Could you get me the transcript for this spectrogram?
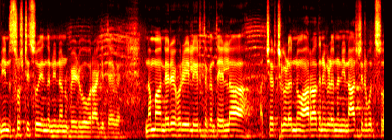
ನೀನು ಸೃಷ್ಟಿಸು ಎಂದು ನಿನ್ನನ್ನು ಬೇಡುವವರಾಗಿದ್ದೇವೆ ನಮ್ಮ ನೆರೆಹೊರೆಯಲ್ಲಿ ಇರ್ತಕ್ಕಂಥ ಎಲ್ಲ ಚರ್ಚ್ಗಳನ್ನು, ಆರಾಧನೆಗಳನ್ನು ನೀನು ಆಶೀರ್ವದಿಸು.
